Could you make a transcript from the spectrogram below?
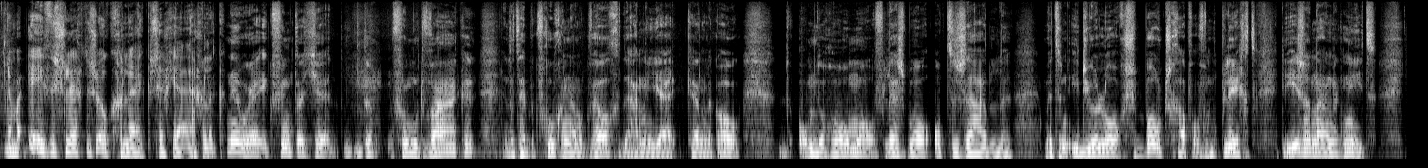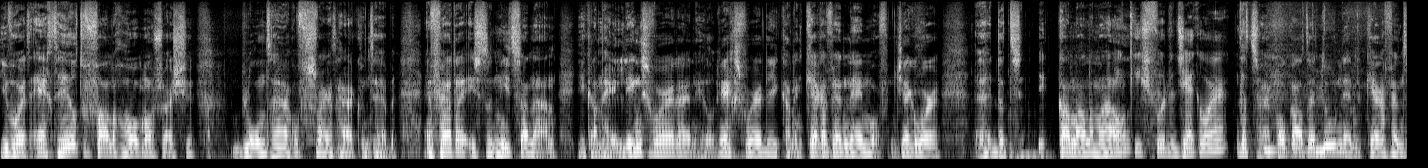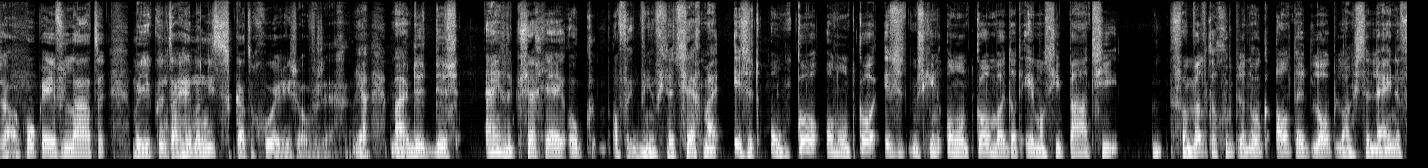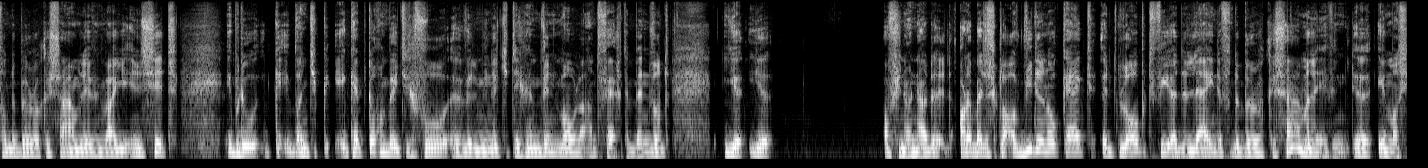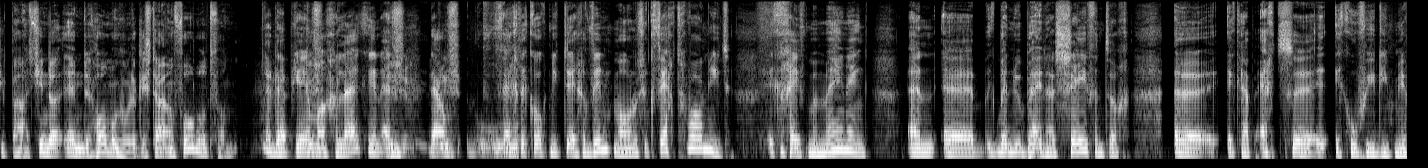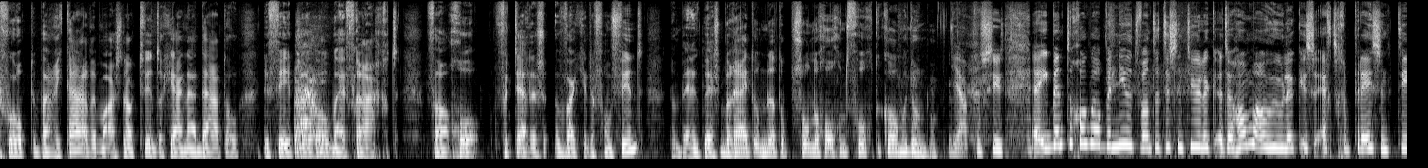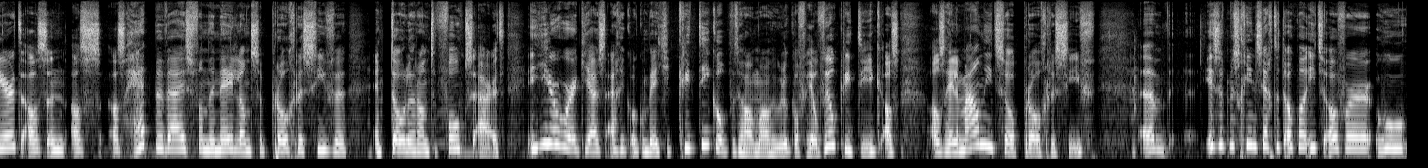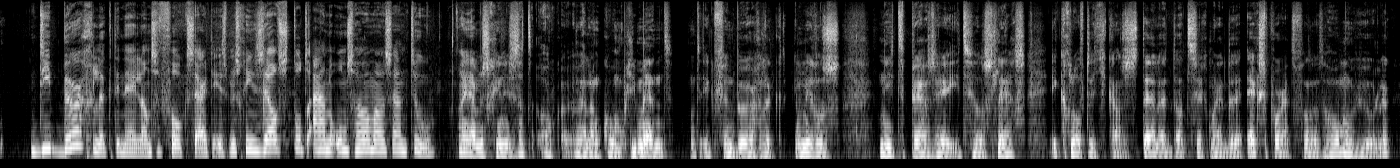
Ja, maar even slecht is ook gelijk, zeg jij eigenlijk. Nee hoor, ik vind dat je ervoor moet waken. En dat heb ik vroeger namelijk wel gedaan, en jij kennelijk ook. Om de homo of lesbo op te zadelen met een ideologische boodschap of een plicht. Die is er namelijk niet. Je wordt echt heel toevallig homo als je blond haar of zwart haar kunt hebben. En verder is er niets aan aan. Je kan heel links worden en heel rechts worden. Je kan een caravan nemen of een Jaguar. Uh, dat kan allemaal. Ik kies voor de Jaguar. Dat zou ik ook altijd doen. En de caravan zou ik ook even laten. Maar je kunt daar helemaal niets categorisch over zeggen. Ja, maar dus, dus eigenlijk zeg jij ook, of ik weet niet of je dat zegt, maar is het, onontko is het misschien onontkoombaar dat emancipatie van welke groep dan ook altijd loopt langs de lijnen van de burgerlijke samenleving waar je in zit. Ik bedoel, want ik heb toch een beetje het gevoel, uh, Willemien, dat je tegen een windmolen aan het vechten bent. Want je, je, of je nou naar de arbeidersklasse, of wie dan ook kijkt, het loopt via de lijnen van de burgerlijke samenleving, de emancipatie. En, de, en de is daar een voorbeeld van. Ja, daar heb je helemaal dus- gelijk in. En dus- daarom dus- vecht ik ook niet tegen windmolens. Ik vecht gewoon niet. Ik geef mijn mening. En uh, ik ben nu bijna 70. Uh, ik heb echt. Uh, ik hoef hier niet meer voor op de barricade. Maar als nou 20 jaar na dato de VPRO mij vraagt: van goh, vertel eens wat je ervan vindt. Dan ben ik best bereid om dat op zondagochtend vroeg te komen doen. Ja, precies. Eh, ik ben toch ook wel benieuwd, want het is natuurlijk. Het homohuwelijk is echt gepresenteerd als, een, als, als het bewijs van de Nederlandse progressieve en tolerante volksaard. En hier hoor ik juist eigenlijk ook een beetje kritiek op het homohuwelijk, of heel veel kritiek, als, als helemaal niet zo progressief. Uh, is het misschien, zegt het ook wel iets over hoe die burgerlijk de Nederlandse volksaard is. Misschien zelfs tot aan ons homo's aan toe. Nou ja, misschien is dat ook wel een compliment. Want ik vind burgerlijk inmiddels niet per se iets heel slechts. Ik geloof dat je kan stellen dat zeg maar, de export van het homohuwelijk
